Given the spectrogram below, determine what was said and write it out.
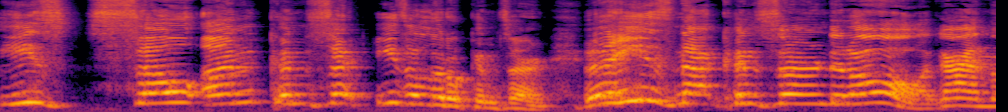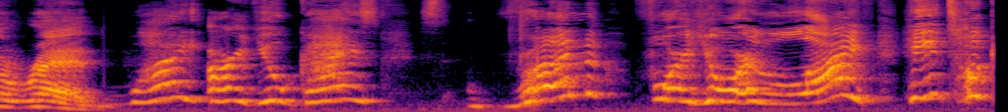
He's so unconcerned. He's a little concerned. He's not concerned at all. A guy in the red. Why are you guys run for your life? He took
